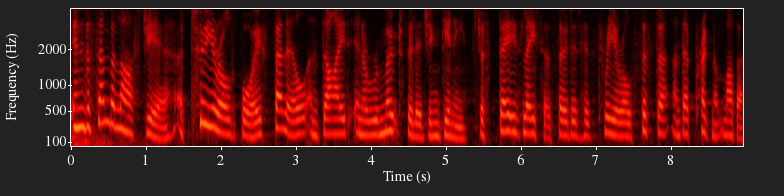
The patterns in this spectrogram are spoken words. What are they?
In December last year, a two year old boy fell ill and died in a remote village in Guinea. Just days later, so did his three year old sister and their pregnant mother.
